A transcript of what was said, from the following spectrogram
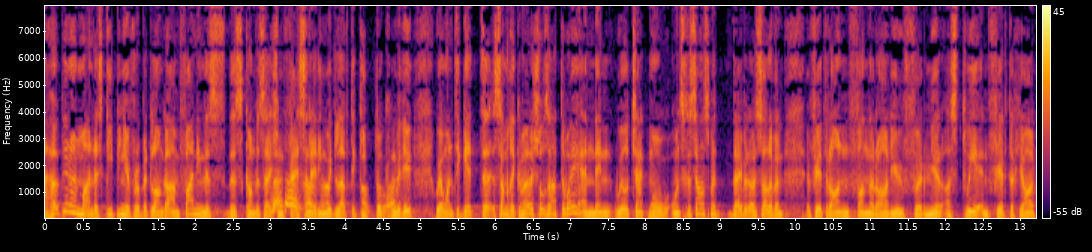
I hope you don't mind us keeping you for a bit longer. I'm finding this, this conversation No, no, fascinating. I'm- We'd love to keep I'm talking with you. We want to get uh, some of the commercials out the way, and then we'll chat more. Ons gesels met David O'Sullivan, 'n veteraan van radio vir meer as 42 jaar,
